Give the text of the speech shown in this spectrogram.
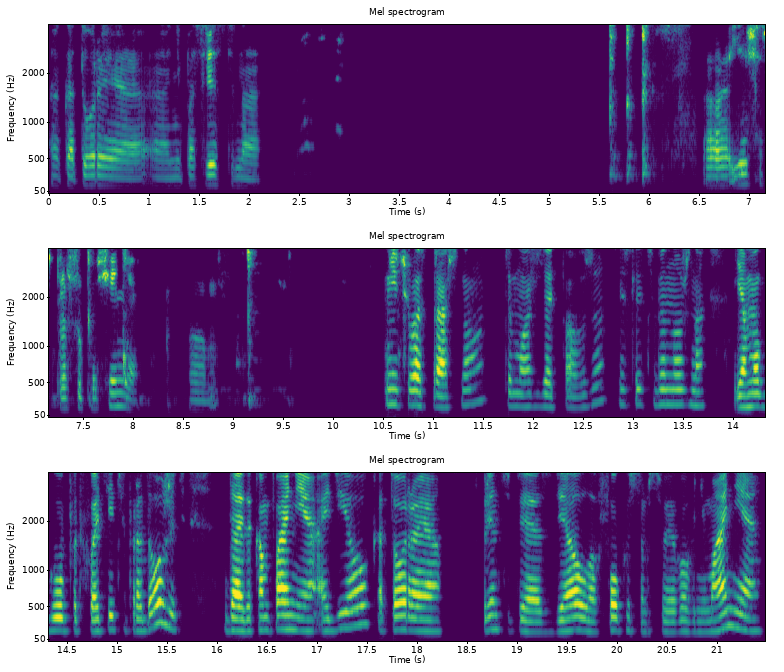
э, которая э, непосредственно... Э, Я сейчас прошу прощения. Ничего страшного, ты можешь взять паузу, если тебе нужно. Я могу подхватить и продолжить. Да, это компания IDEO, которая, в принципе, сделала фокусом своего внимания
